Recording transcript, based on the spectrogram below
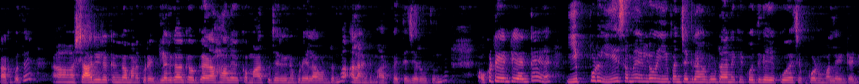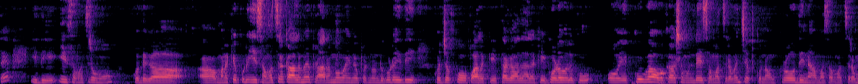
కాకపోతే శారీరకంగా మనకు రెగ్యులర్గా గ్రహాల యొక్క మార్పు జరిగినప్పుడు ఎలా ఉంటుందో అలాంటి మార్పు అయితే జరుగుతుంది. ఒకటి ఏంటి అంటే ఇప్పుడు ఈ సమయంలో ఈ పంచగ్రహ కూటానికి కొద్దిగా ఎక్కువగా చెప్పుకోవడం వల్ల ఏంటంటే ఇది ఈ సంవత్సరము కొద్దిగా మనకెప్పుడు ఈ సంవత్సర కాలమే ప్రారంభమైనప్పటి నుండి కూడా ఇది కొంచెం కోపాలకి తగాదాలకి గొడవలకు ఎక్కువగా అవకాశం ఉండే సంవత్సరం అని చెప్పుకున్నాం. క్రోధినామ సంవత్సరం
